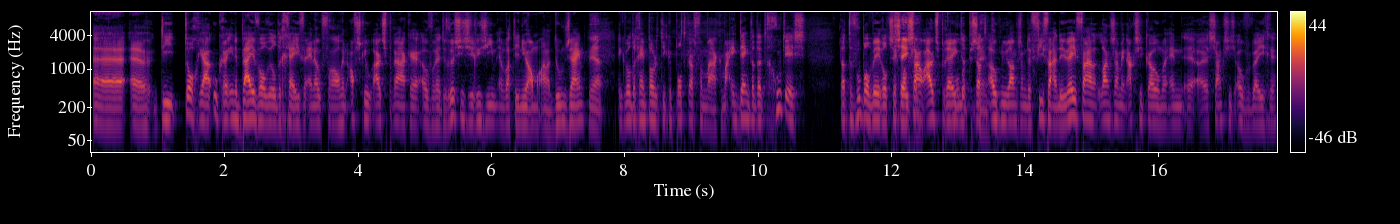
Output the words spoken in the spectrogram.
eh, eh, die toch ja, Oekraïne bijval wilden geven. En ook vooral hun afschuw uitspraken over het Russische regime... en wat die nu allemaal aan het doen zijn. Ja. Ik wil er geen politieke podcast van maken, maar ik denk dat het goed is dat de voetbalwereld zich massaal uitspreekt. Dat, 100%. dat ook nu langzaam de FIFA en de UEFA langzaam in actie komen en eh, sancties overwegen.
